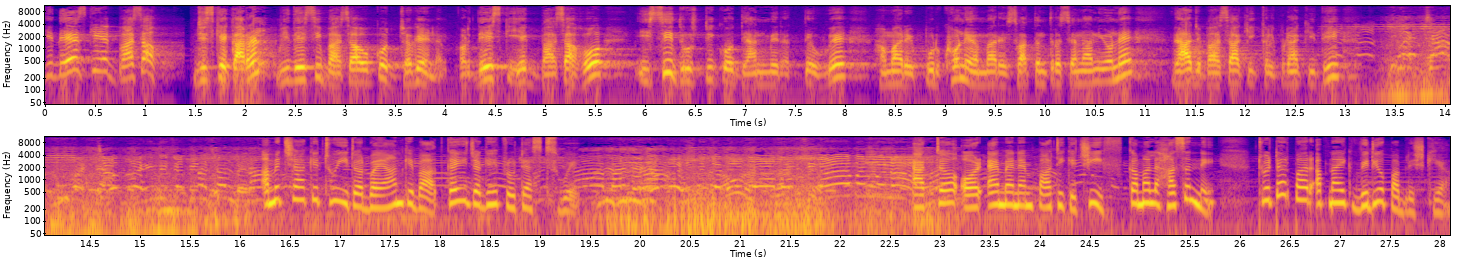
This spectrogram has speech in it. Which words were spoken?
कि देश की एक भाषा हो, जिसके कारण विदेशी भाषाओं को जगह न और देश की एक भाषा हो, इसी दृष्टि को ध्यान में रखते हुए हमारे पुरखों ने, हमारे स्वतंत्र सेनानियों ने राजभाषा की कल्पना की थी। अमित शाह के ट्वीट और बयान के बाद कई जगह प्रोटेस्ट हुए। एक्टर और एमएनएम पार्टी के चीफ कमल हसन ने ट्विटर पर अपना एक वीडियो पब्लिश किया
